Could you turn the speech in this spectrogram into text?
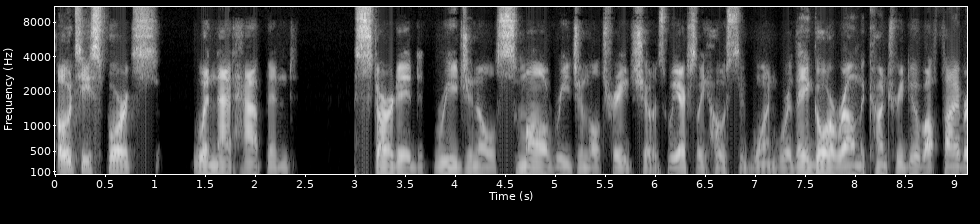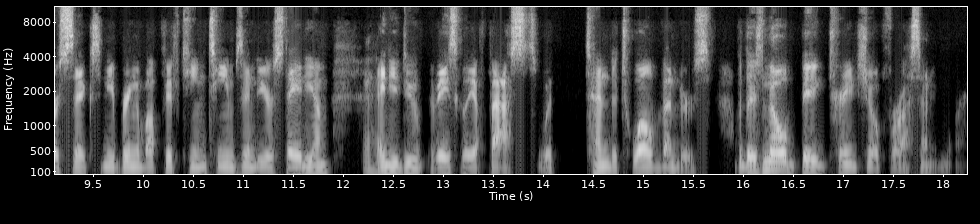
OT Sports, when that happened, started regional, small regional trade shows. We actually hosted one where they go around the country, do about five or six, and you bring about 15 teams into your stadium Mhm. and you do basically a fast with 10 to 12 vendors. But there's no big trade show for us anymore.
